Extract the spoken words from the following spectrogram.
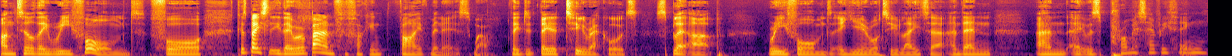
until they reformed for because basically they were a band for fucking five minutes. Well, they did they did two records, split up, reformed a year or two later, and then and it was Promise Everything.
